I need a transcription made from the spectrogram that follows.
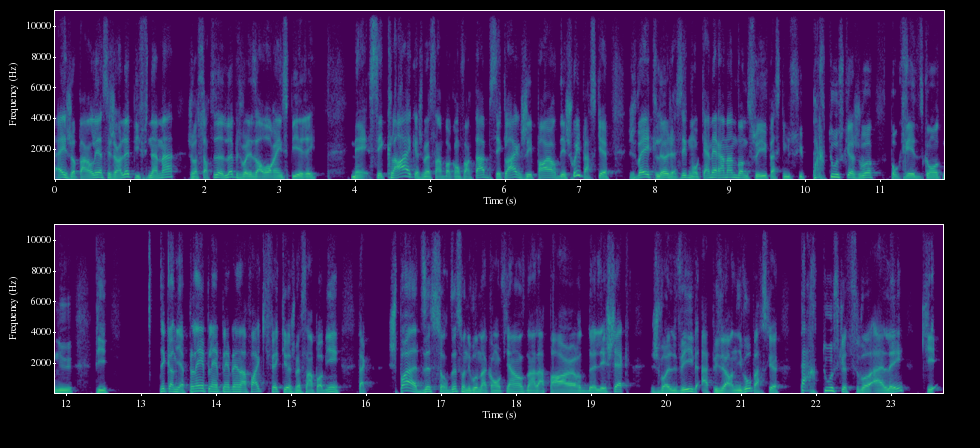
hey, je vais parler à ces gens-là, puis finalement, je vais sortir de là, puis je vais les avoir inspirés. Mais c'est clair que je me sens pas confortable, c'est clair que j'ai peur d'échouer parce que je vais être là, je sais que mon caméraman va me suivre parce qu'il me suit partout ce que je vois pour créer du contenu, puis tu sais, comme il y a plein, plein, plein, plein d'affaires qui fait que je me sens pas bien. Fait je suis pas à 10 sur 10 au niveau de ma confiance dans la peur de l'échec. Je vais le vivre à plusieurs niveaux parce que partout ce que tu vas aller, qui est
